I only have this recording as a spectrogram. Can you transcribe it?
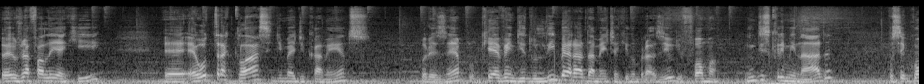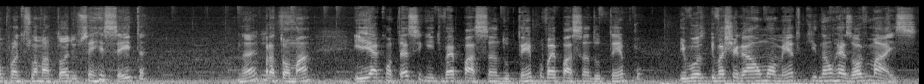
eu já falei aqui, é, é outra classe de medicamentos, por exemplo, que é vendido liberadamente aqui no Brasil de forma indiscriminada. Você compra um anti-inflamatório sem receita, né? Para tomar. E acontece o seguinte, vai passando o tempo, vai passando o tempo e, e vai chegar um momento que não resolve mais.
